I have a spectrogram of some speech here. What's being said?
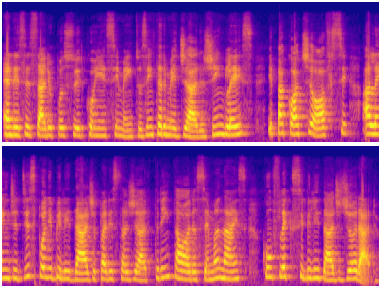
É necessário possuir conhecimentos intermediários de inglês e pacote Office, além de disponibilidade para estagiar 30 horas semanais com flexibilidade de horário.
